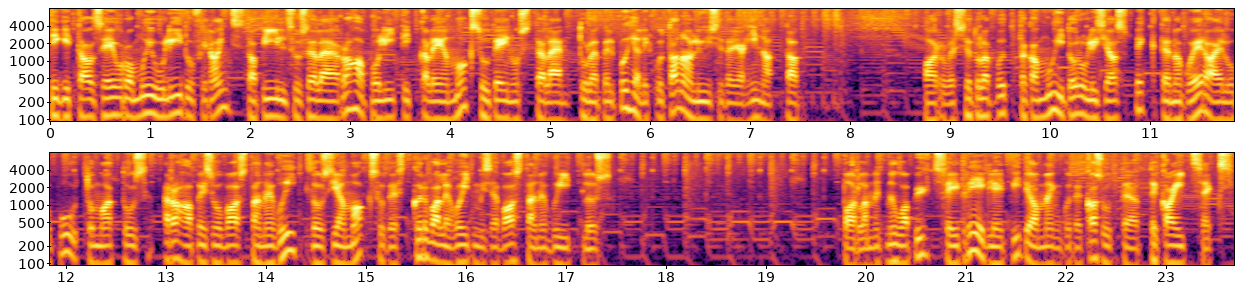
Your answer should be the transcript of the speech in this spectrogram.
digitaalse euro mõju liidu finantsstabiilsusele, rahapoliitikale ja maksuteenustele tuleb veel põhjalikult analüüsida ja hinnata. arvesse tuleb võtta ka muid olulisi aspekte nagu eraelu puutumatus, rahapesuvastane võitlus ja maksudest kõrvalehoidmise vastane võitlus parlament nõuab ühtseid reegleid videomängude kasutajate kaitseks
